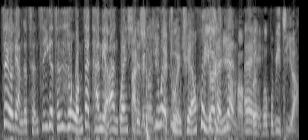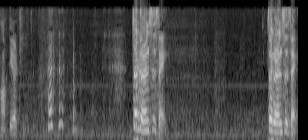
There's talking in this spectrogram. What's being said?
这有两个层次，一个层次是说我们在谈两岸关系的时候，因为主权互不承认哎，不不不必急了哈。第二题，这个人是谁？这个人是谁？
